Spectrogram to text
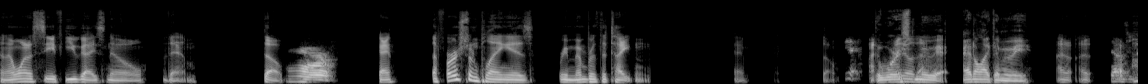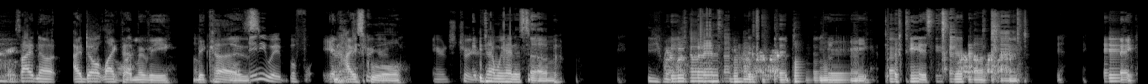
and I want to see if you guys know them. So okay, the first one playing is Remember the Titans. Okay, so Yeah. I- the I worst know that. movie. I don't like that movie. I don't, I, Side note: I don't like that movie because Well, anyway, before in high school, Aaron's triggered. anytime we had a sub, You time I had a sub, I played the movie. I've seen it 600,000 times. Anyway,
